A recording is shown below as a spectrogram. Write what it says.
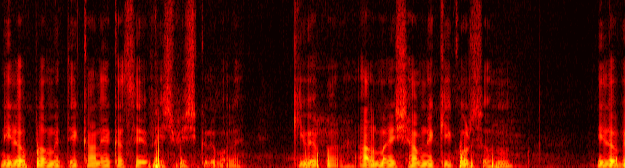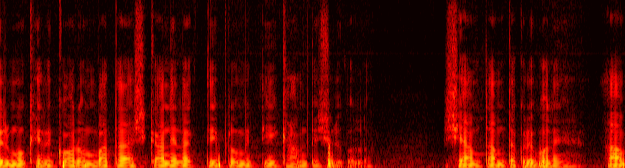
নীরব প্রমিতি কানের কাছে ফিস ফিস করে বলে কি ব্যাপার? আলমারির সামনে কি করছ, হুম? নীরবের মুখের গরম বাতাস কানে লাগতেই প্রমিতি ঘামতে শুরু করল। সে আমতা আমতা করে বলে, আব,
